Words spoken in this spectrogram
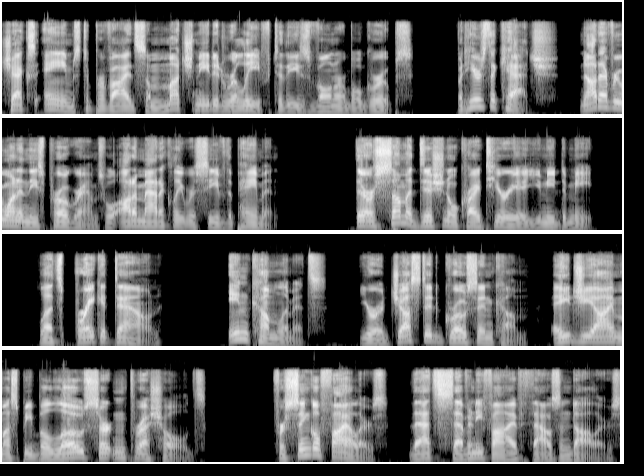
checks aims to provide some much-needed relief to these vulnerable groups. But here's the catch. Not everyone in these programs will automatically receive the payment. There are some additional criteria you need to meet. Let's break it down. Income limits. Your adjusted gross income, AGI, must be below certain thresholds. For single filers, that's $75,000.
